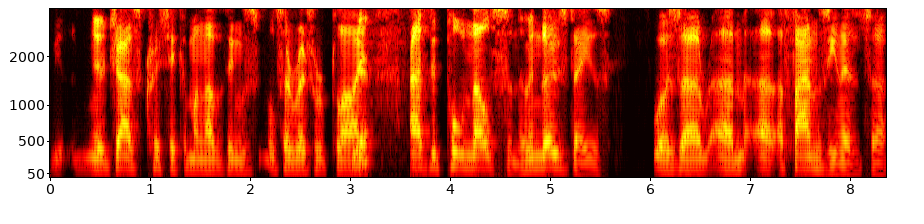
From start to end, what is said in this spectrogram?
you know, jazz critic among other things, also wrote a reply, Yeah. as did Paul Nelson, who in those days was uh, um, a, a fanzine editor,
